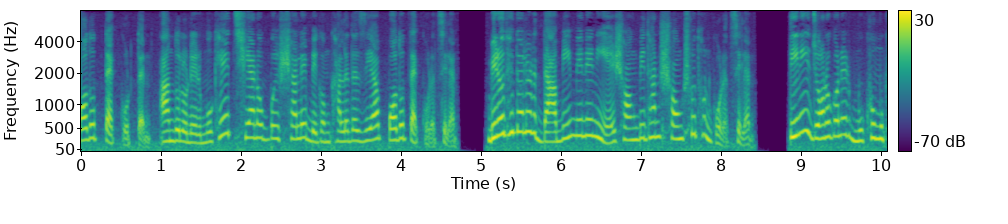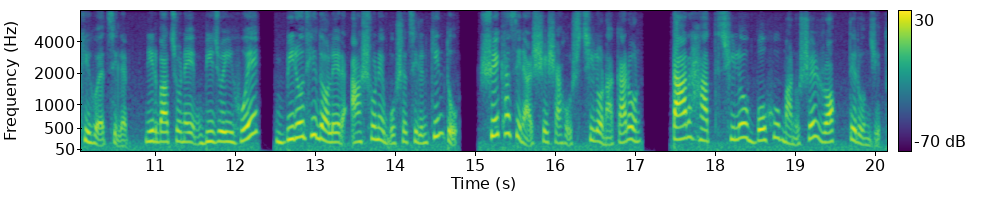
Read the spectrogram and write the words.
পদত্যাগ করতেন। আন্দোলনের মুখে ছিয়ানব্বই সালে বেগম খালেদা জিয়া পদত্যাগ করেছিলেন। বিরোধী দলের দাবি মেনে নিয়ে সংবিধান সংশোধন করেছিলেন। তিনি জনগণের মুখোমুখি হয়েছিলেন। নির্বাচনে বিজয়ী হয়ে বিরোধী দলের আসনে বসেছিলেন, কিন্তু শেখ হাসিনার সে সাহস ছিল না, কারণ তার হাত ছিল বহু মানুষের রক্তে রঞ্জিত।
